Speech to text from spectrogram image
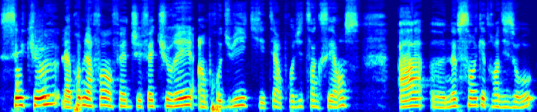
c'est que la première fois, en fait, j'ai facturé un produit qui était un produit de 5 séances à 990 euros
